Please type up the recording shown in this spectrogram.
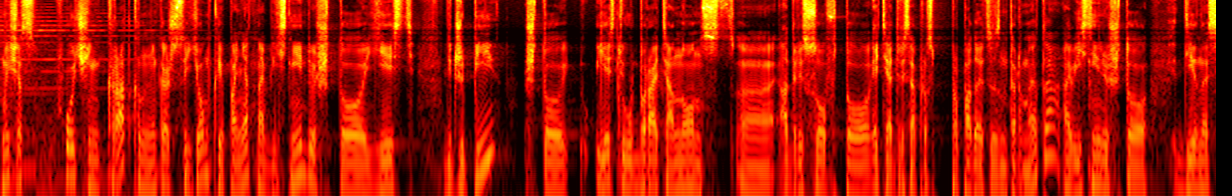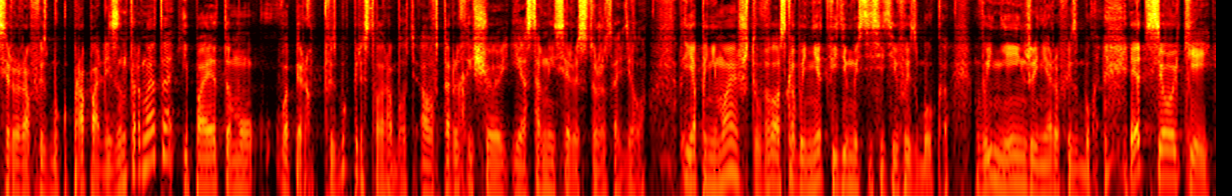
Мы сейчас очень кратко, но мне кажется, емко и понятно объяснили, что есть BGP, что если убрать анонс э, адресов, то эти адреса просто пропадают из интернета. Объяснили, что DNS-сервера Facebook пропали из интернета, и поэтому, во-первых, Facebook перестал работать, а во-вторых, еще и остальные сервисы тоже задело. Я понимаю, что у вас как бы нет видимости сети Facebook. Вы не инженеры Facebook. Это все окей.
